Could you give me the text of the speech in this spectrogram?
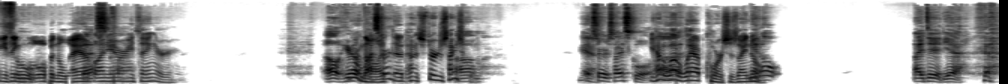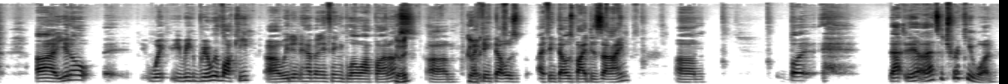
Anything Ooh, blow up in the lab on you or anything or oh, here no, at no, at, at Sturgis High School. um, yeah. at Sturgis High School, You had a lot of uh, lab courses, I know. You know, I did, yeah. uh, you know, we, we we were lucky. Uh, we didn't have anything blow up on us. Good. Um, I think that was I think that was by design. Um, but that yeah, that's a tricky one.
